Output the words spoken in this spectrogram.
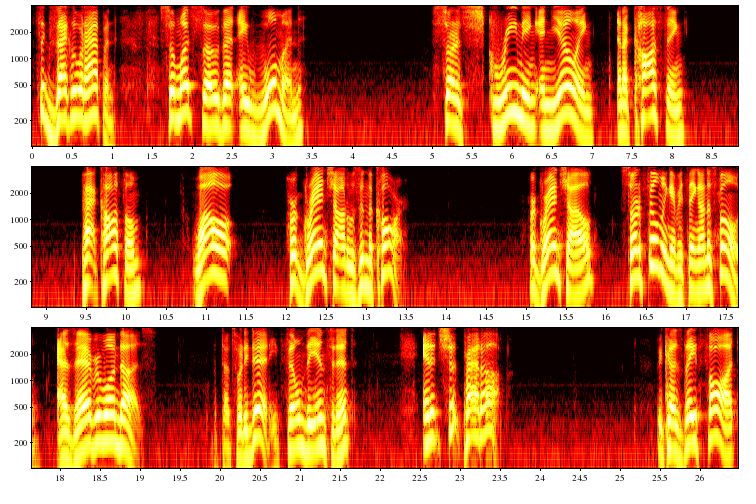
It's exactly what happened. So much so that a woman started screaming and yelling and accosting Pat Cotham while her grandchild was in the car. Her grandchild started filming everything on his phone, as everyone does. But that's what he did. He filmed the incident, and it should Pat up because they thought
